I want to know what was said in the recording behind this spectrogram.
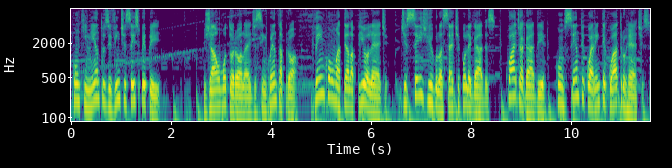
com 526 ppi. Já o Motorola Edge 50 Pro vem com uma tela PIOLED de 6,7 polegadas, Quad HD, com 144 Hz,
